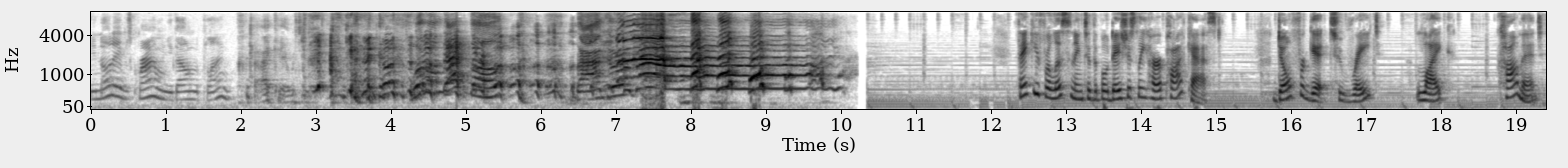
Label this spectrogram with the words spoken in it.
you know they was crying when you got on the plane. I can't with you I can't go to well on that note bye girl bye Thank you for listening to the Bodaciously Her podcast. Don't forget to rate, like, comment,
